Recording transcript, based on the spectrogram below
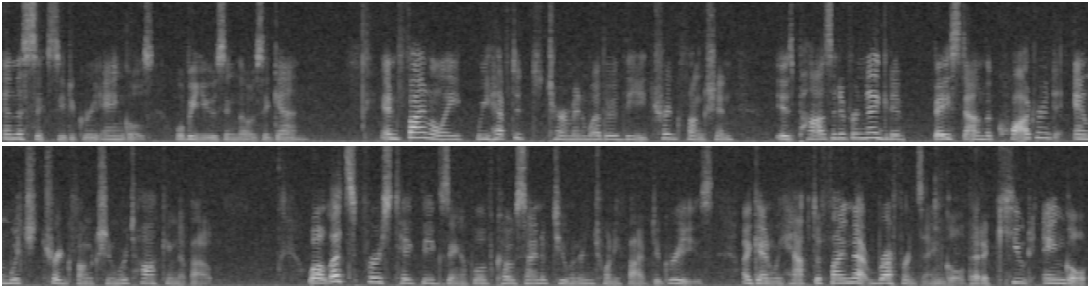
and the 60 degree angles. We'll be using those again. And finally, we have to determine whether the trig function is positive or negative based on the quadrant and which trig function we're talking about. Well, let's first take the example of cosine of 225 degrees. Again, we have to find that reference angle, that acute angle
